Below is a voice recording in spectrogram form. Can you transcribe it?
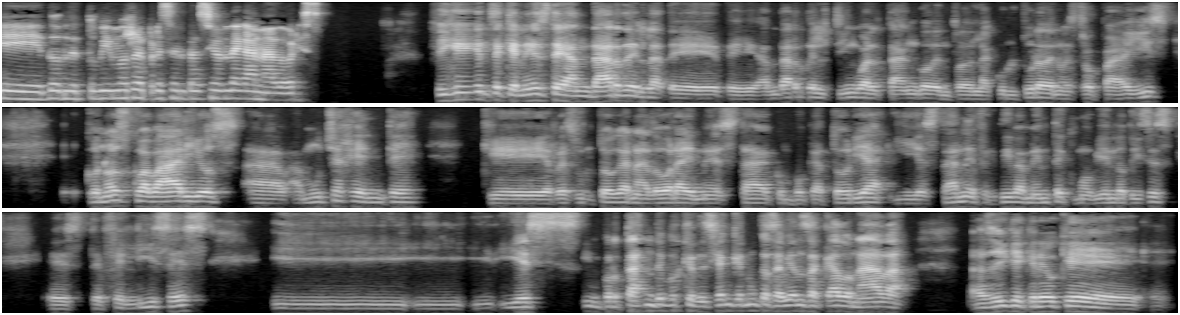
eh, donde tuvimos representación de ganadores. Fíjense que en este andar, de la, de, andar del tingo al tango dentro de la cultura de nuestro país, conozco a varios, a, mucha gente que resultó ganadora en esta convocatoria y están efectivamente, como bien lo dices, este, felices y, y, es importante porque decían que nunca se habían sacado nada. Así que creo que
